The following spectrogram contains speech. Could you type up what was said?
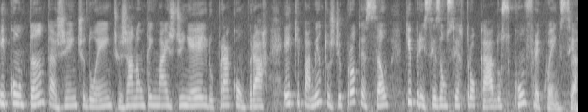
e com tanta gente doente já não tem mais dinheiro para comprar equipamentos de proteção que precisam ser trocados com frequência.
